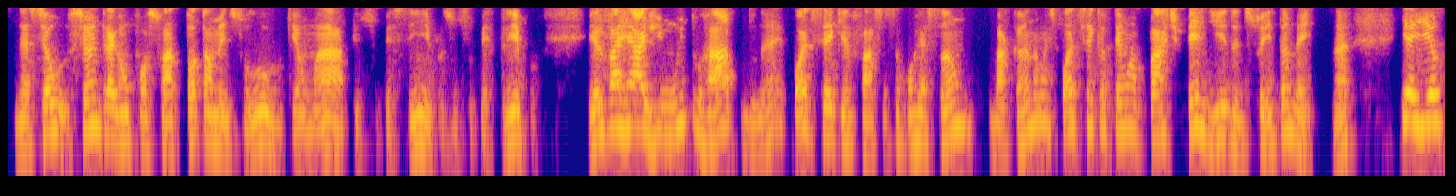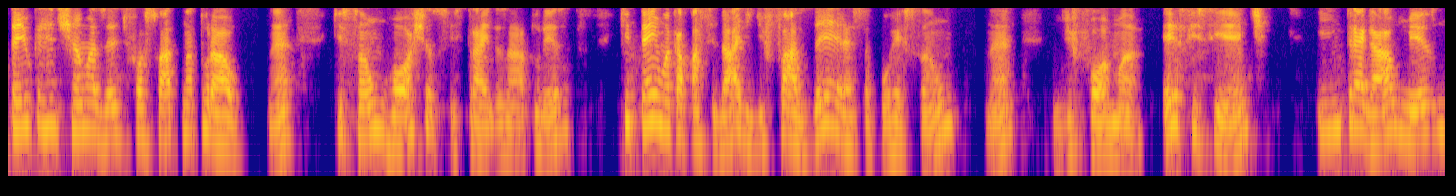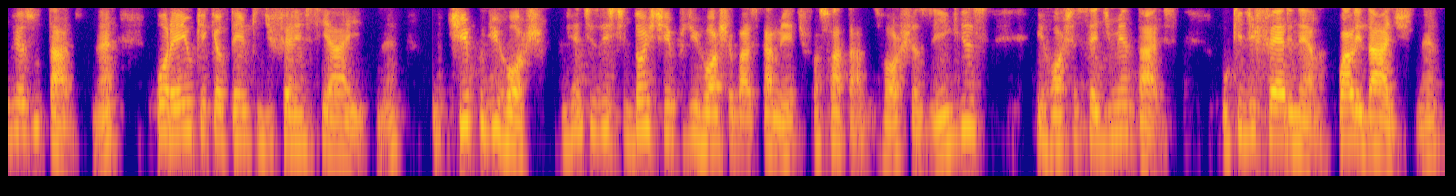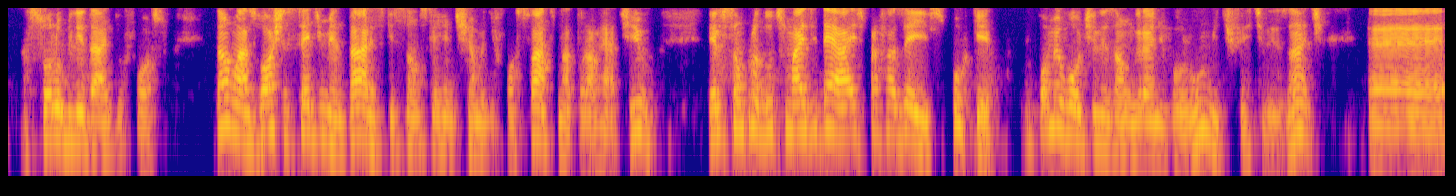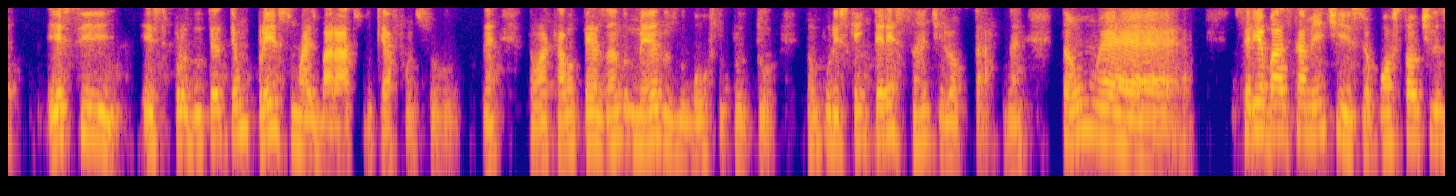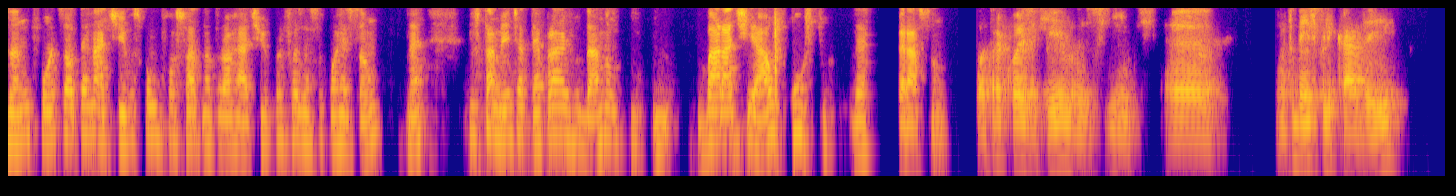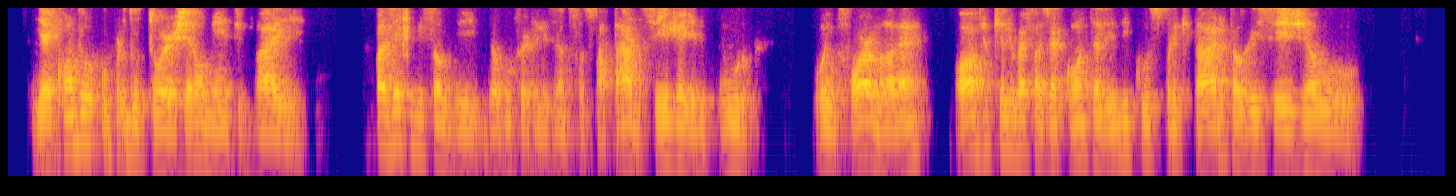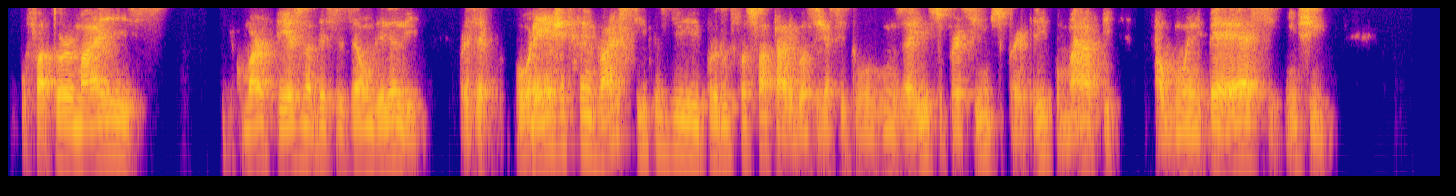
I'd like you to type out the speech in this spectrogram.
né, se, eu, se eu entregar um fosfato totalmente solúvel, que é um MAP, um super simples, um super triplo, ele vai reagir muito rápido, né? Pode ser que ele faça essa correção bacana, mas pode ser que eu tenha uma parte perdida disso aí também, né? E aí eu tenho o que a gente chama às vezes de fosfato natural, né? Que são rochas extraídas na natureza que tem uma capacidade de fazer essa correção, né, de forma eficiente e entregar o mesmo resultado, né? Porém, o que, que eu tenho que diferenciar aí, né? O tipo de rocha. A gente existe dois tipos de rocha basicamente fosfatadas: rochas ígneas e rochas sedimentares. O que difere nela? Qualidade, né? A solubilidade do fósforo. Então, as rochas sedimentares, que são os que a gente chama de fosfato natural reativo, eles são produtos mais ideais para fazer isso. Por quê? Como eu vou utilizar um grande volume de fertilizante, é, esse, esse produto ele tem um preço mais barato do que a fonte solúvel, né? Então, acaba pesando menos no bolso do produtor. Então, por isso que é interessante ele optar, né? Então, é, seria basicamente isso. Eu posso estar utilizando fontes alternativas como fosfato natural reativo para fazer essa correção, né? Justamente até para ajudar no baratear o custo da operação. Outra coisa aqui, Luiz, é o seguinte, é, muito bem explicado aí. E aí, quando o produtor geralmente vai fazer aquisição de, de algum fertilizante fosfatado, seja ele puro ou em fórmula, né? Óbvio que ele vai fazer a conta ali de custo por hectare, talvez seja o, o fator mais com maior peso na decisão dele ali. Por exemplo, porém, a gente tem vários tipos de produto fosfatado. Você já citou alguns aí, Super Sim, Super Tripo, MAP, algum NPS, enfim.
